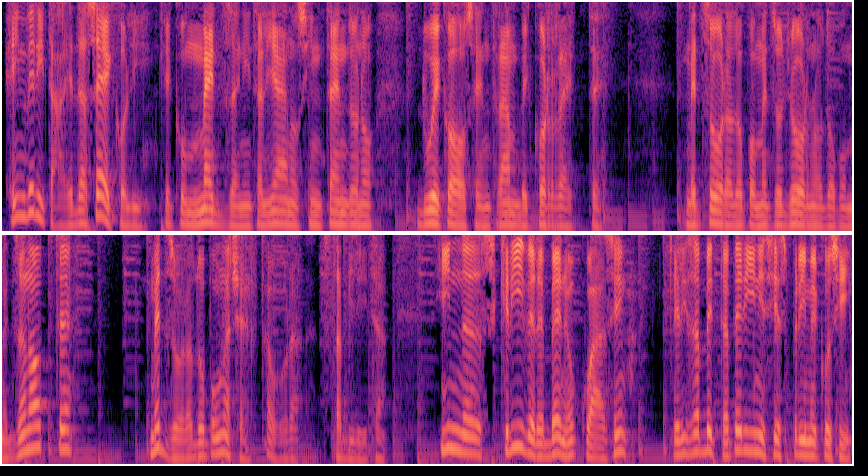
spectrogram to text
E in verità è da secoli che con mezza in italiano si intendono due cose entrambe corrette. Mezz'ora dopo mezzogiorno dopo mezzanotte, mezz'ora dopo una certa ora stabilita. In Scrivere bene o quasi, Elisabetta Perini si esprime così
